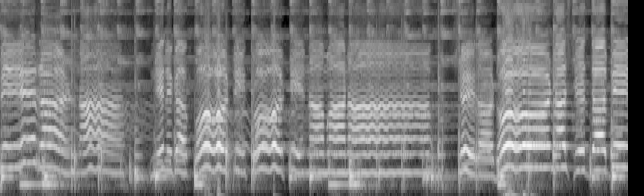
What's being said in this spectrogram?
ಬೀರಣ್ಣ ನಿನಗ ಕೋಟಿ ಕೋಟಿ ನಮನ. ಶಿರಡೋಣ ಸಿದ್ಧ ಬೀ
